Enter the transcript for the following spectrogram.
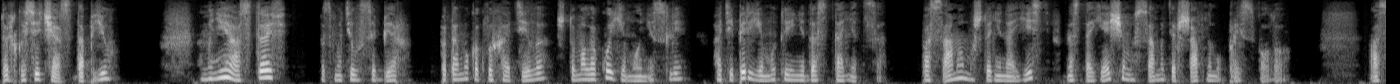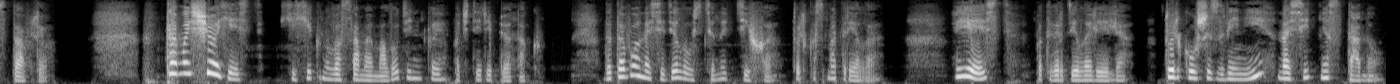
«Только сейчас допью». «Мне оставь!» — возмутился Бер, потому как выходило, что молоко ему несли, а теперь ему-то и не достанется. По самому, что ни на есть, настоящему самодержавному произволу. «Оставлю». «Там еще есть!» — хихикнула самая молоденькая, почти ребенок. До того она сидела у стены тихо, только смотрела. «Есть!» — подтвердила Леля. Только уж извини, носить не стану.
